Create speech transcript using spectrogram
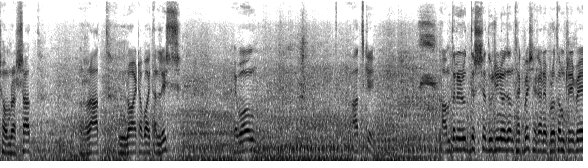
সম্রাট সাত, রাত নয়টা পঁয়তাল্লিশ এবং আজকে আমতলির উদ্দেশ্যে দুটি নৌযান থাকবে। সেখানে প্রথম ট্রিপে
